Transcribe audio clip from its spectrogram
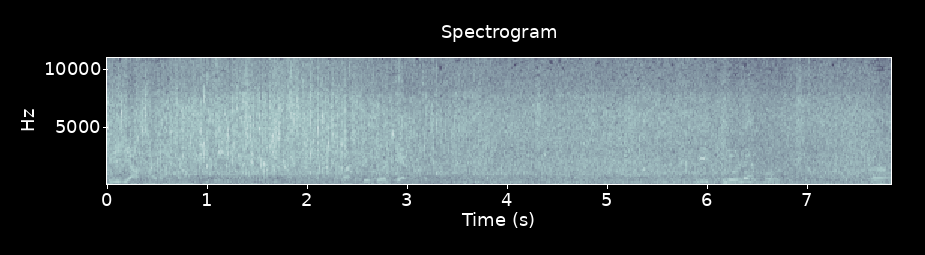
ที่อยากให้หลังอะที่ตัวเจ็บ nhiều lên vô เออ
